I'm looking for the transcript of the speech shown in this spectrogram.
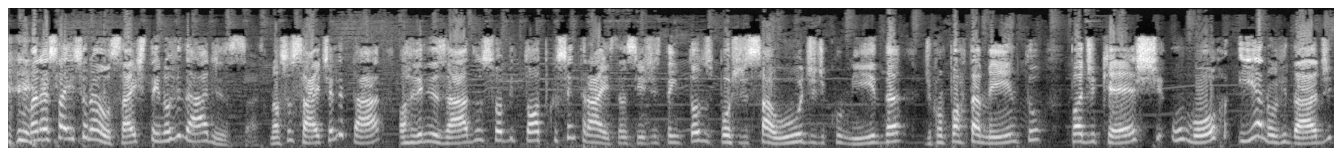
Mas não é só isso não, o site tem novidades. Nosso site ele tá organizado sob tópicos centrais. Então assim, a gente tem todos os posts de saúde, de comida, de comportamento, podcast, humor e a novidade,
